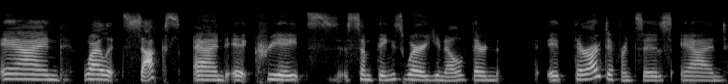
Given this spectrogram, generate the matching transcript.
and while it sucks and it creates some things where you know there it there are differences and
